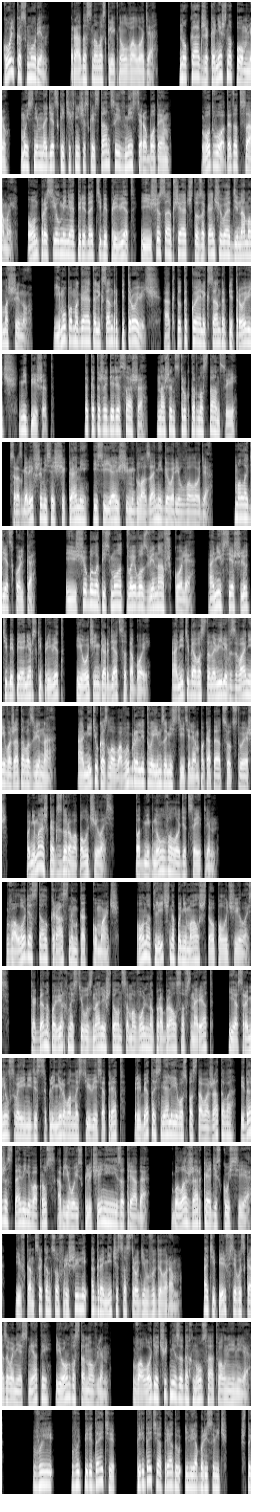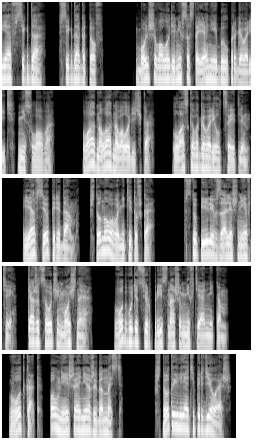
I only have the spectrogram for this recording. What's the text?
Колька Смурин, Радостно воскликнул Володя. «Ну как же, конечно, помню. Мы с ним на детской технической станции вместе работаем». «Вот-вот, этот самый. Он просил меня передать тебе привет и еще сообщает, что заканчивает «Динамо-машину». Ему помогает Александр Петрович, а кто такой Александр Петрович, не пишет. «Так это же дядя Саша, наш инструктор на станции», с разгоревшимися щеками и сияющими глазами говорил Володя. «Молодец, Колька, и еще было письмо от твоего звена в школе. Они все шлют тебе пионерский привет и очень гордятся тобой. Они тебя восстановили в звании вожатого звена. А Митю Козлова выбрали твоим заместителем, пока ты отсутствуешь. Понимаешь, как здорово получилось?» Подмигнул Володя Цейтлин. Володя стал красным, как кумач. Он отлично понимал, что получилось. Когда на поверхности узнали, что он самовольно пробрался в снаряд, и осрамил своей недисциплинированностью весь отряд, ребята сняли его с поста вожатого и даже ставили вопрос об его исключении из отряда. Была жаркая дискуссия, и в конце концов решили ограничиться строгим выговором. А теперь все высказывания сняты, и он восстановлен. Володя чуть не задохнулся от волнения. «Вы... вы передайте... передайте отряду, Илья Борисович, что я всегда, всегда готов. Больше Володя не в состоянии был проговорить ни слова. «Ладно, ладно, Володечка», — ласково говорил Цейтлин. «Я все передам. Что нового, Никитушка?» «Вступили в залежь нефти. Кажется, очень мощная. Вот будет сюрприз нашим нефтяникам». «Вот как, полнейшая неожиданность». «Что ты, Илья, теперь делаешь?»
